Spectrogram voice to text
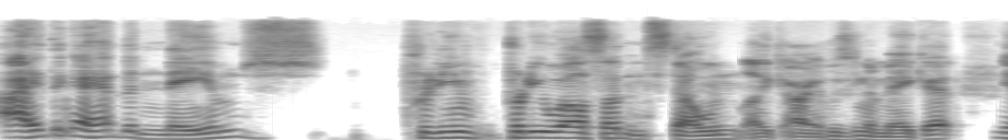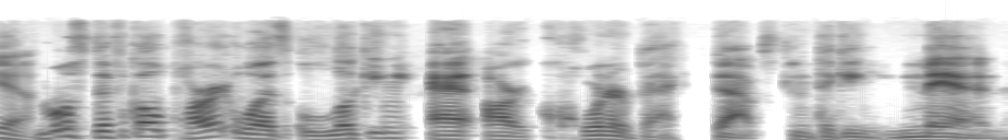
I think I had the names pretty pretty well set in stone. Like, all right, who's gonna make it? Yeah. The most difficult part was looking at our cornerback depth and thinking, man,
